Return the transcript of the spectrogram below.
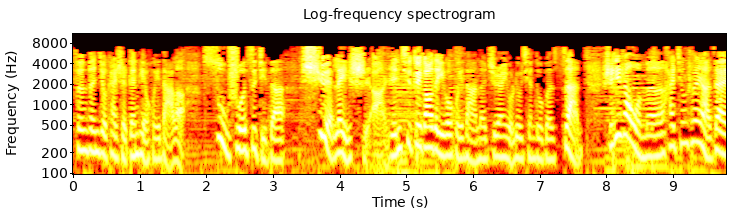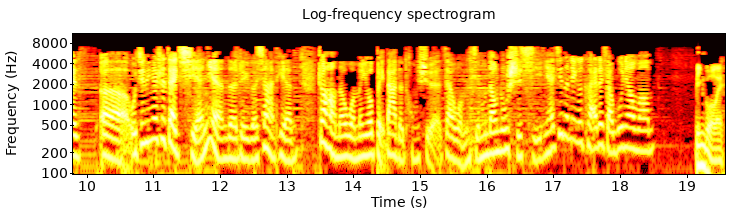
纷纷就开始跟帖回答了，诉说自己的血泪史啊。人气最高的一个回答呢，居然有六千多个赞。实际上，我们嗨青春呀、在呃，我记得应该是在前年的这个夏天，正好呢，我们有北大的同学在我们节目当中实习。你还记得那个可爱的小姑娘吗？宾果嘞，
